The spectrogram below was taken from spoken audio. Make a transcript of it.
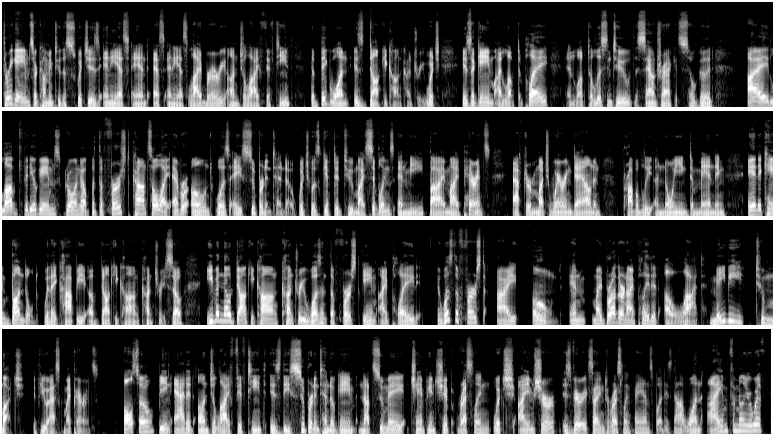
Three games are coming to the Switch's NES and SNES library on July 15th. The big one is Donkey Kong Country, which is a game I love to play and love to listen to. The soundtrack is so good. I loved video games growing up, but the first console I ever owned was a Super Nintendo, which was gifted to my siblings and me by my parents after much wearing down and probably annoying, demanding, and it came bundled with a copy of Donkey Kong Country. So even though Donkey Kong Country wasn't the first game I played, it was the first I owned. And my brother and I played it a lot, maybe too much, if you ask my parents. Also, being added on July 15th is the Super Nintendo game Natsume Championship Wrestling, which I am sure is very exciting to wrestling fans, but is not one I am familiar with.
